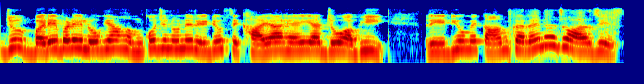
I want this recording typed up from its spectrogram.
जो बड़े बड़े लोग या हमको जिन्होंने रेडियो सिखाया है या जो अभी रेडियो में काम कर रहे हैं ना जो आरजेस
